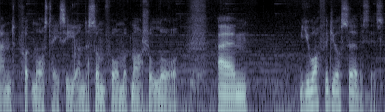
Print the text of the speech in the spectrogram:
and put Morse Taesi under some form of martial law. Um, you offered your services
